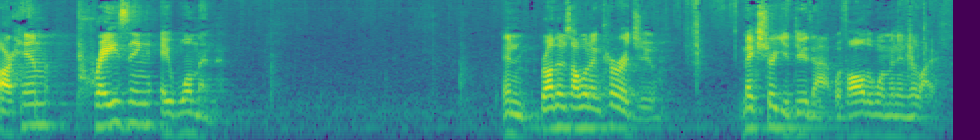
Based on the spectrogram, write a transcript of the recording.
are him praising a woman. And brothers, I would encourage you, make sure you do that with all the women in your life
